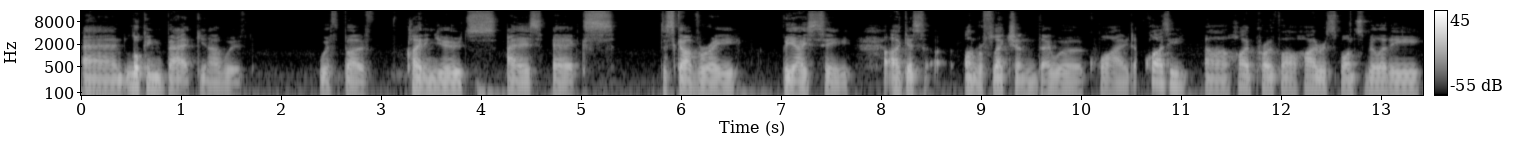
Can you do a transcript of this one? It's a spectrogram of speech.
and looking back, you know, with with both Clayton Utz, ASX, Discovery, BAC, I guess on reflection, they were quite quasi uh, high profile, high responsibility,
